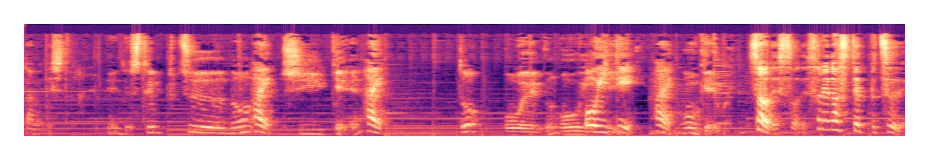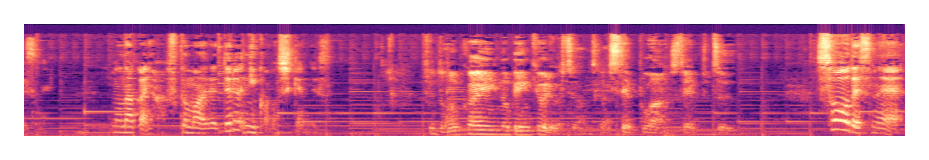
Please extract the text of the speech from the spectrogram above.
ダメでした。えーで、ステップ2のはい CK はい。と OET OET。はい。を受ければいい。そうです、そうです。それがステップ2ですね。の中に含まれてる2個の試験です。それどのくらいの勉強量が必要なんですか？ステップ1、ステップ2。そうですね。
